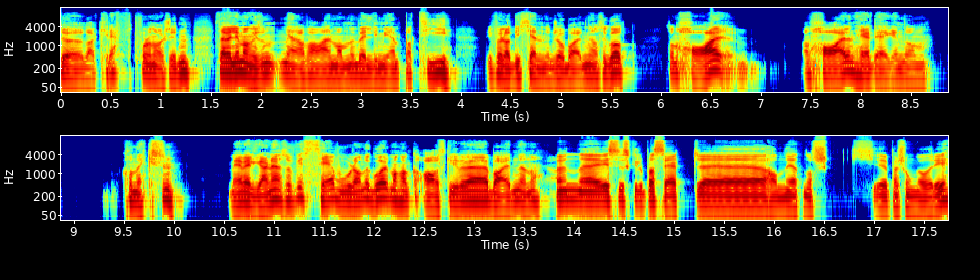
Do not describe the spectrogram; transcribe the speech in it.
døde av kreft for noen år siden. Så det er veldig mange som mener at han er en mann med veldig mye empati. De føler at de kjenner Joe Biden ganske godt. Så han har, han har en helt egen sånn connection med velgerne. Så får vi se hvordan det går. Man kan ikke avskrive Biden ennå. Men eh, hvis du skulle plassert eh, han i et norsk eh, persongalleri?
